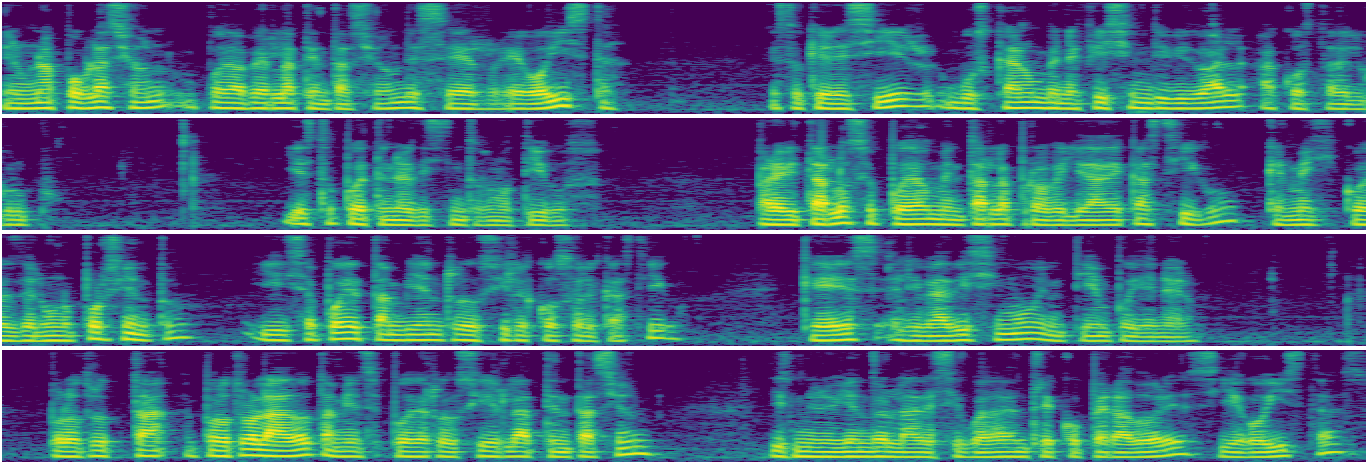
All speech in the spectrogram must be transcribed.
En una población puede haber la tentación de ser egoísta. Esto quiere decir buscar un beneficio individual a costa del grupo. Y esto puede tener distintos motivos. Para evitarlo se puede aumentar la probabilidad de castigo, que en México es del 1%, y se puede también reducir el costo del castigo, que es elevadísimo en tiempo y dinero. Por otro, lado, también se puede reducir la tentación, disminuyendo la desigualdad entre cooperadores y egoístas,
